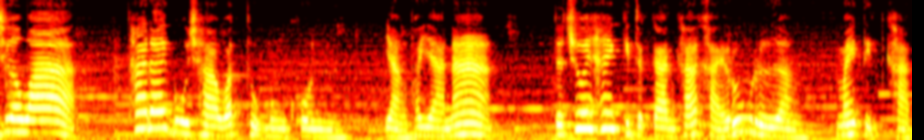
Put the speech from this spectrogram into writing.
เชื่อว่า ถ้าได้บูชาวัตถุมงคล อย่างพญานาค จะช่วยให้กิจการค้าขายรุ่งเรือง ไม่ติดขัด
